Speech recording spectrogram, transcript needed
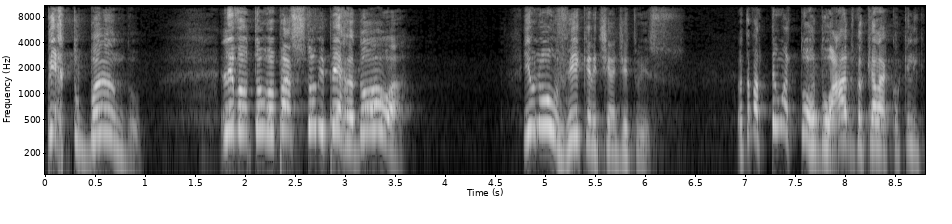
perturbando levantou e falou: Pastor, me perdoa. E eu não ouvi que ele tinha dito isso. Eu estava tão atordoado com, aquela, com aquele,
